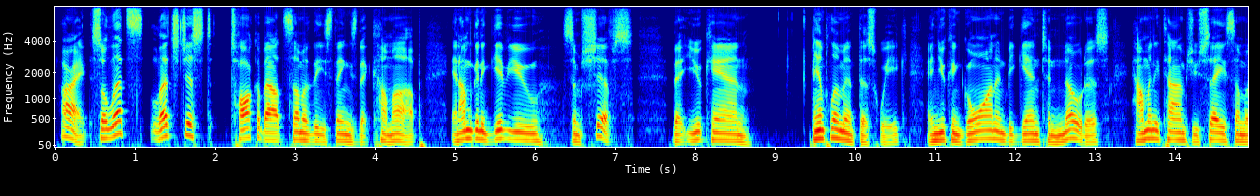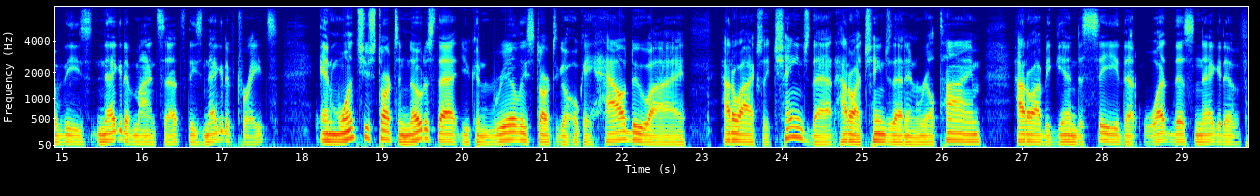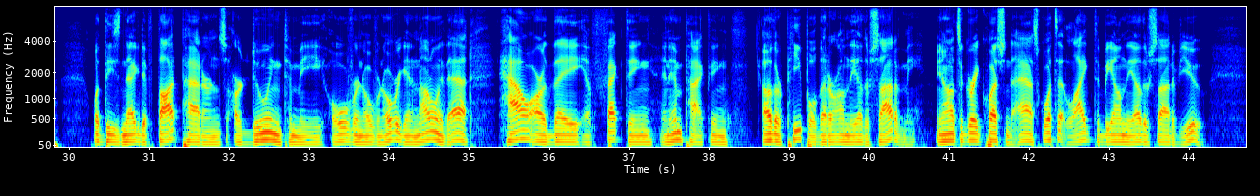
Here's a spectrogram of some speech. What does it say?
All right. So let's let's just talk about some of these things that come up and I'm going to give you some shifts that you can implement this week, and you can go on and begin to notice how many times you say some of these negative mindsets, these negative traits. And once you start to notice that, you can really start to go, okay, how do I how do I actually change that? How do I change that in real time? How do I begin to see that what this negative what these negative thought patterns are doing to me over and over and over again? And not only that, how are they affecting and impacting other people that are on the other side of me? You know, it's a great question to ask. What's it like to be on the other side of you?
